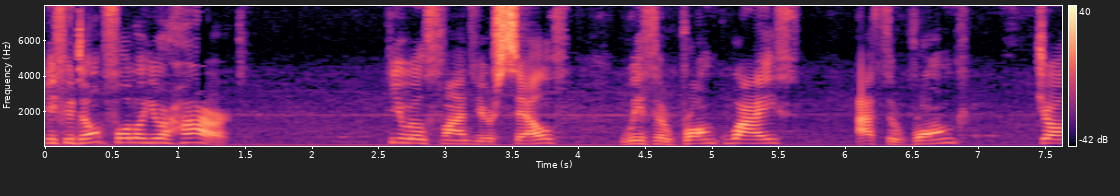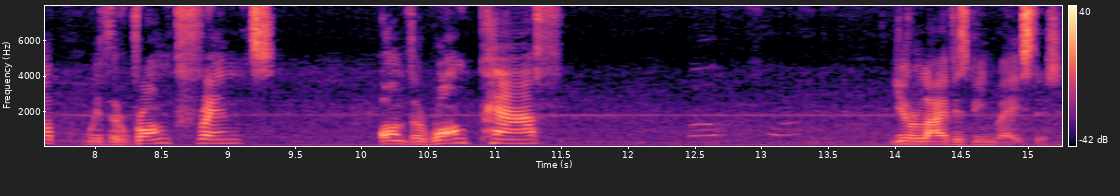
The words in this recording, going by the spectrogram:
If you don't follow your heart, you will find yourself with the wrong wife, at the wrong job, with the wrong friends, on the wrong path your life is being wasted.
